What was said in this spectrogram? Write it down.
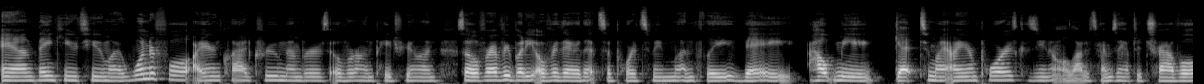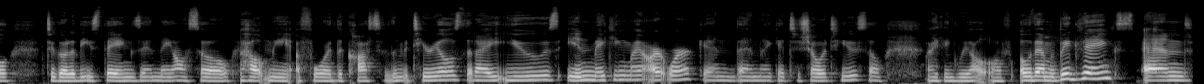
and thank you to my wonderful Ironclad crew members over on Patreon. So, for everybody over there that supports me monthly, they help me get to my iron pours because, you know, a lot of times I have to travel to go to these things. And they also help me afford the cost of the materials that I use in making my artwork. And then I get to show it to you. So I think we all owe them a big thanks. And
